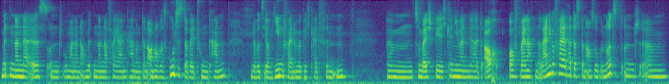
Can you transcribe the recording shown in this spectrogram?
miteinander ist und wo man dann auch miteinander feiern kann und dann auch noch was Gutes dabei tun kann. Und da wird sich auf jeden Fall eine Möglichkeit finden. Ähm, zum Beispiel, ich kenne jemanden, der hat auch oft Weihnachten alleine gefeiert, hat das dann auch so genutzt und ähm,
